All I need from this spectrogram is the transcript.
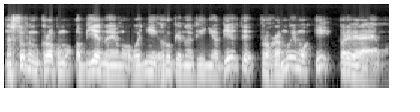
Наступним кроком об'єднуємо в одній групі необхідні об'єкти, програмуємо і перевіряємо.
